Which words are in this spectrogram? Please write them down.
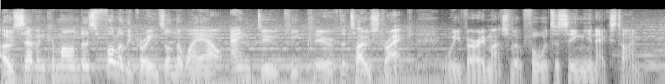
0 7 CMDRs follow the greens on the way out and do keep clear of the toast rack. We very much look forward to seeing you next time.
